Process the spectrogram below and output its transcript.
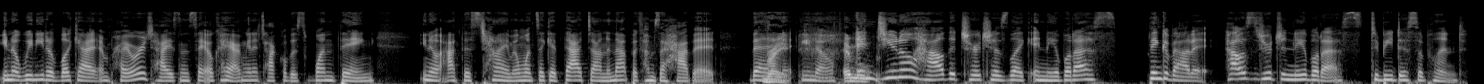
you know, we need to look at and prioritize and say, okay, I'm going to tackle this one thing, you know, at this time. And once I get that done and that becomes a habit, then, Right. you know, I mean, and do you know how the church has like enabled us? Think about it. How has the church enabled us to be disciplined?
